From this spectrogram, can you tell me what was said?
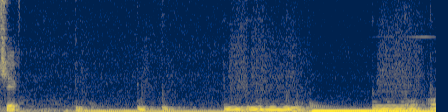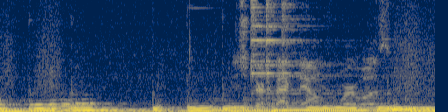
check. Did you turn it back down from where it was?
